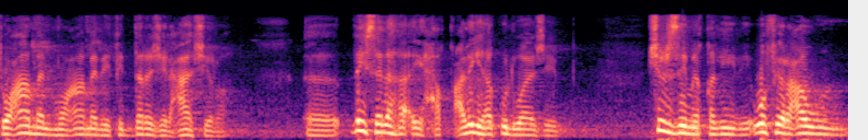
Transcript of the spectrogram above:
تعامل معاملة في الدرجة العاشرة. آه، ليس لها أي حق عليها كل واجب. شرذمة قليلة وفرعون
